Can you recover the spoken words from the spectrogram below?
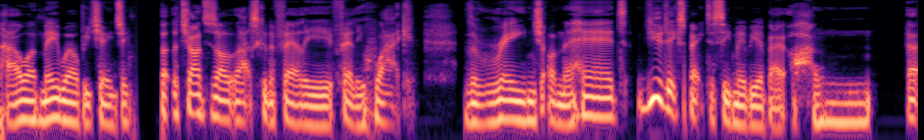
power may well be changing, but the chances are that that's going to fairly fairly whack the range on the head. You'd expect to see maybe about um, uh,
